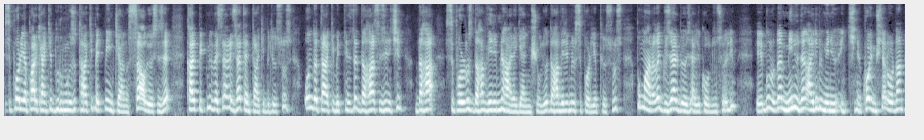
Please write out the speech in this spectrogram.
spor yaparkenki durumunuzu takip etme imkanı sağlıyor size. Kalp ritmi vesaire zaten takip ediyorsunuz. Onu da takip ettiğinizde daha sizin için daha sporunuz daha verimli hale gelmiş oluyor. Daha verimli bir spor yapıyorsunuz. Bu manada güzel bir özellik olduğunu söyleyeyim. E, bunu da menüden ayrı bir menü içine koymuşlar. Oradan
